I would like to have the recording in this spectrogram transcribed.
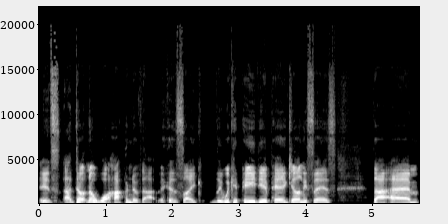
it's i don't know what happened of that because like the wikipedia page only says that um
